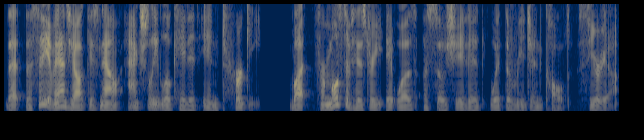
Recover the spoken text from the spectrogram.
that the city of Antioch is now actually located in Turkey. But for most of history, it was associated with the region called Syria.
